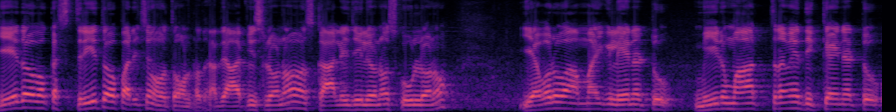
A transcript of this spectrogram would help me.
ఏదో ఒక స్త్రీతో పరిచయం అవుతూ ఉంటుంది. అది ఆఫీస్లోనో కాలేజీలోనో స్కూల్లోనో ఎవరు ఆ అమ్మాయికి లేనట్టు మీరు మాత్రమే దిక్కైనట్టు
